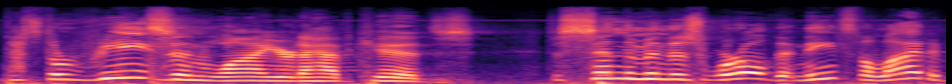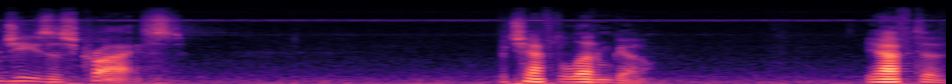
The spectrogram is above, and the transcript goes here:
"That's the reason why you're to have kids." to send them in this world that needs the light of Jesus Christ. But you have to let them go. You have to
